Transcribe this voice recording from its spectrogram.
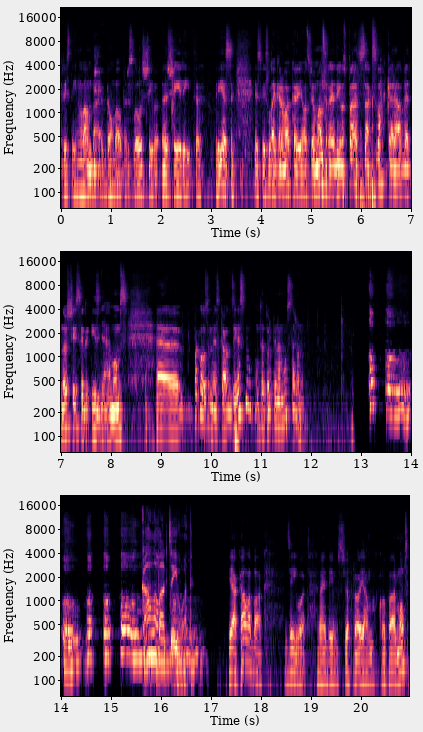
Kristīna Lamberga un Valters Lūs šī, šī rīta viesi. Es visu laiku ar vakaru jaucu, jo mans redzējums parasti sākas vakarā, bet nu, šis ir izņēmums. Paklausāmies kādu dziesmu, un tad turpinām mūsu sarunu. Kā labāk dzīvot? Jā, kā labāk dzīvot? Raidījums joprojām kopā ar mums.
